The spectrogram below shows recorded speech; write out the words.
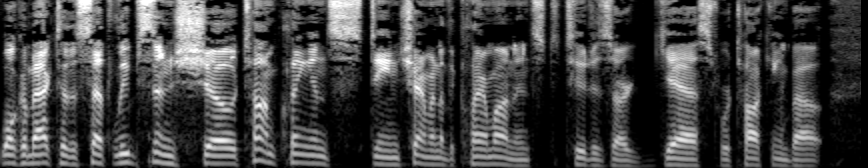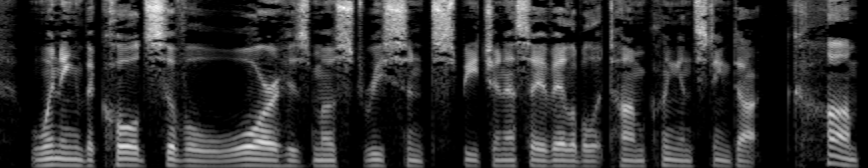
Welcome back to the Seth Leibsohn Show. Tom Klingenstein, chairman of the Claremont Institute, is our guest. We're talking about winning the cold civil war, his most recent speech and essay available at tomklingenstein.com.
